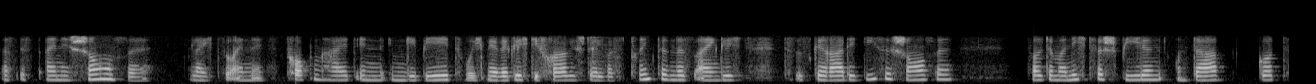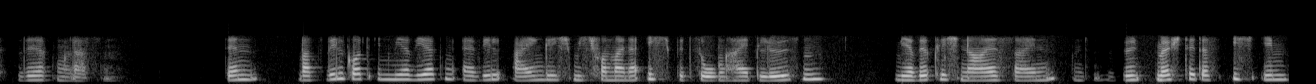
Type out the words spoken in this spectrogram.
das ist eine Chance, vielleicht so eine Trockenheit in, im Gebet, wo ich mir wirklich die Frage stelle, was bringt denn das eigentlich? Das ist gerade diese Chance, sollte man nicht verspielen und da Gott wirken lassen. Denn was will Gott in mir wirken? Er will eigentlich mich von meiner Ich-Bezogenheit lösen, mir wirklich nahe sein und möchte, dass ich ihm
